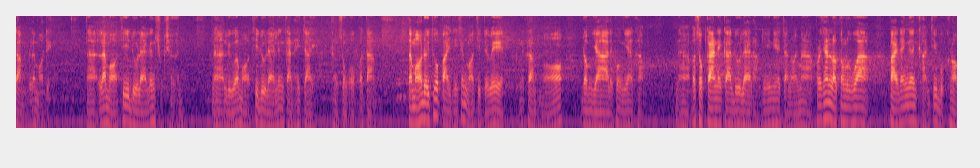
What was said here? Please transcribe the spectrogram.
กรรมและหมอเด็กนะและหมอที่ดูแลเรื่องฉุกเฉิน นะหรือว่าหมอที่ดูแลเรื่องการหายใจทางทรงอกก็ตาม แต่หมอโดยทั่วไปอย่างเช่นหมอจิตเวชนะครับหมอดมยาอะไรพวกนี้ครับนะฮะประสบการณ์ในการดูแลเหล่านี้เนี่ยจะน้อยมาก เพราะฉะนั้นเราต้องรู้ว่าภายในเงื่อนไขที่บุคลา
